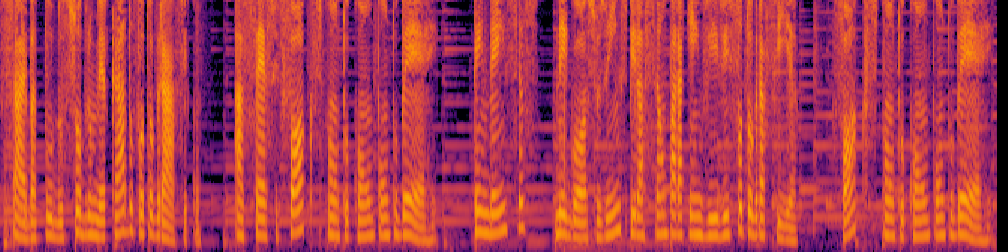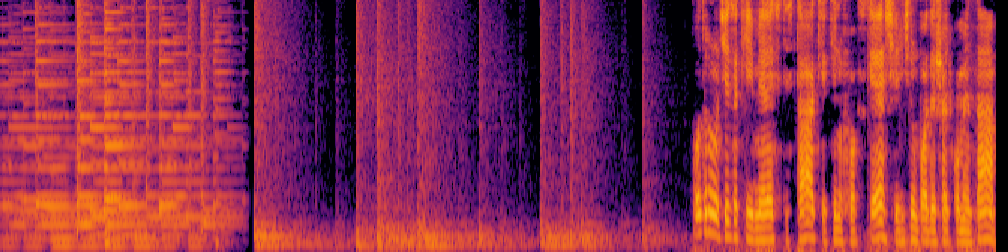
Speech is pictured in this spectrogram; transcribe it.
Saiba tudo sobre o mercado fotográfico. Acesse fox.com.br. Tendências, negócios e inspiração para quem vive fotografia. fox.com.br Outra notícia que merece destaque aqui no Foxcast, a gente não pode deixar de comentar,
